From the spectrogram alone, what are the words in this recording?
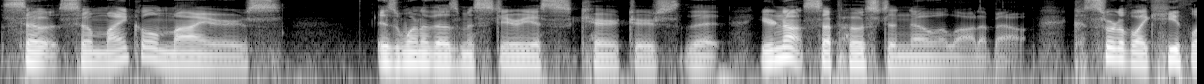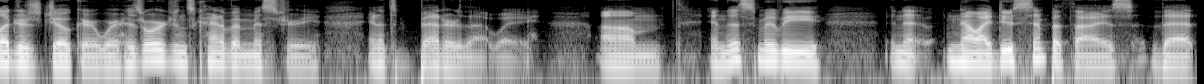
So so Michael Myers is one of those mysterious characters that you're not supposed to know a lot about. Sort of like Heath Ledger's Joker, where his origin's kind of a mystery, and it's better that way. Um, in this movie, now I do sympathize that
